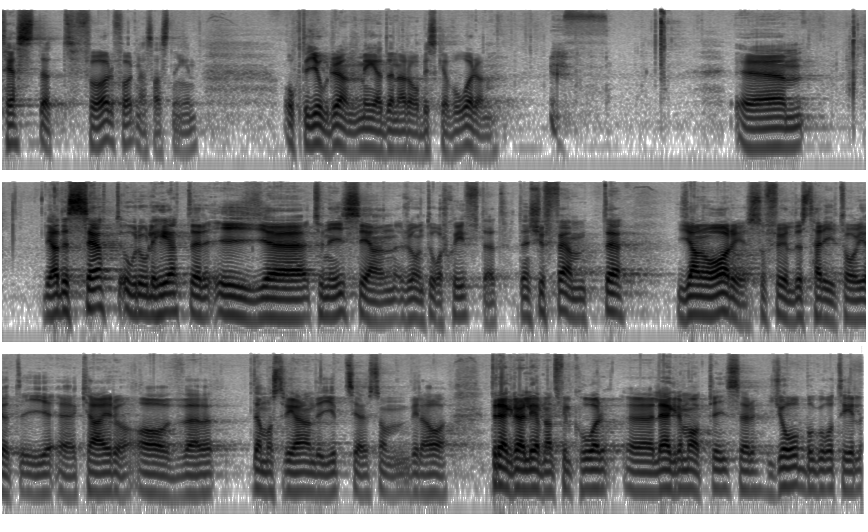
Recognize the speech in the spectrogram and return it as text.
testet för, för den här satsningen. Och det gjorde den med den arabiska våren. Ehm, vi hade sett oroligheter i eh, Tunisien runt årsskiftet. Den 25 januari så fylldes Tahrirtorget i eh, Kairo av eh, demonstrerande egyptier som ville ha drägligare levnadsvillkor, lägre matpriser, jobb att gå till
